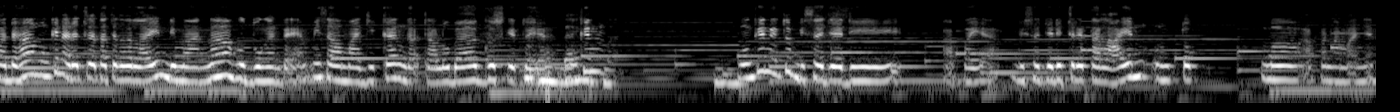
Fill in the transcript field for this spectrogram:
Padahal mungkin ada cerita-cerita lain di mana hubungan PMI sama majikan nggak terlalu bagus gitu ya. Mungkin mungkin itu bisa jadi apa ya bisa jadi cerita lain untuk me, apa namanya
